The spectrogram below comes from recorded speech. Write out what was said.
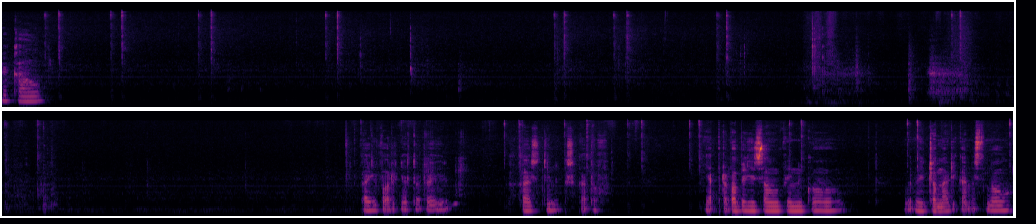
A California Trail Hastings cutoff. Yeah, probably something which Americans know,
